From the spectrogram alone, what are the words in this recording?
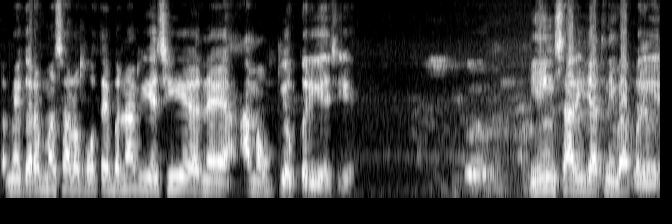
અમે ગરમ મસાલો પોતે બનાવીએ છીએ અને આમાં ઉપયોગ કરીએ છીએ. હિંગ સારી જાતની વાપરીએ.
